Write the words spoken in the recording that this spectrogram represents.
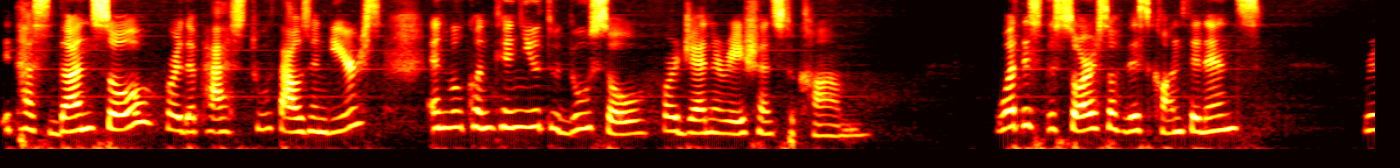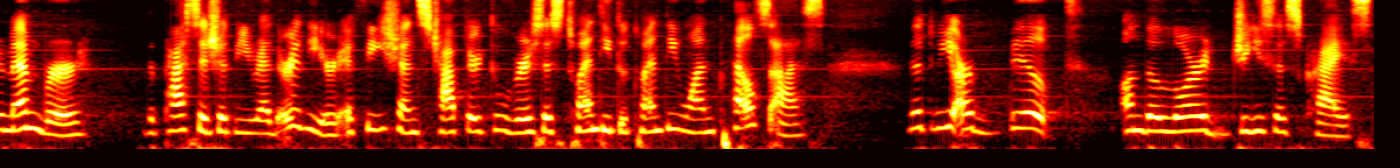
It has done so for the past 2,000 years and will continue to do so for generations to come. What is the source of this confidence? Remember, the passage that we read earlier, Ephesians chapter 2 verses 20 to 21 tells us that we are built on the Lord Jesus Christ.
